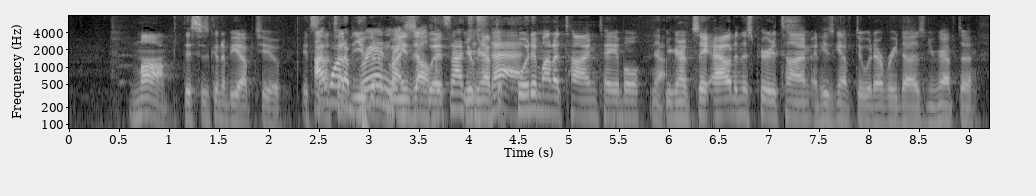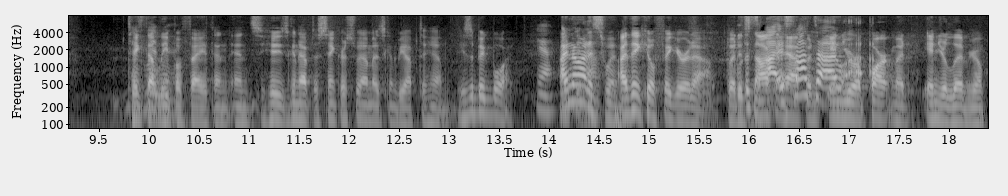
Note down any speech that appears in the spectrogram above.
Mom, this is going to be up to you. It's not wanna something you're going to reason myself. with. It's not you're going to have that. to put him on a timetable. No. You're going to have to say out in this period of time, and he's going to have to do whatever he does, and you're going to have to take that leap of faith, and, and he's going to have to sink or swim. It's going to be up to him. He's a big boy. Yeah. I know how to think- swim. I think he'll figure it out, but it's It's- not going it's to not happen in your apartment, in your living room.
